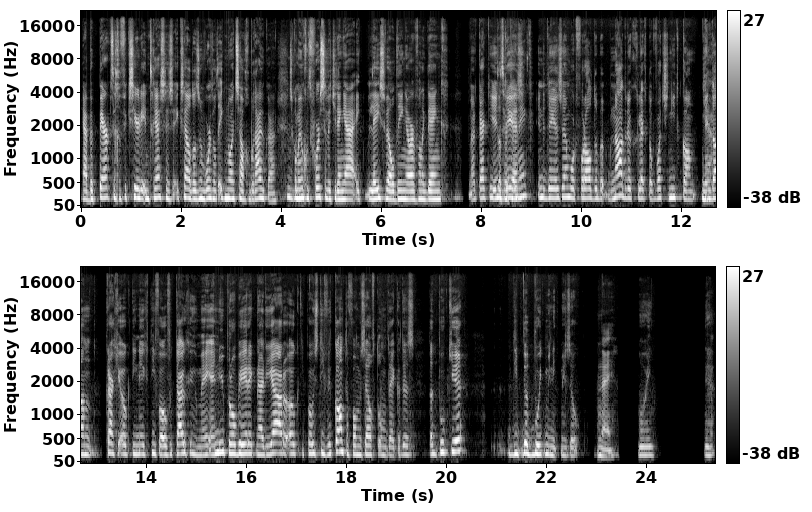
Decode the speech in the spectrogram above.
ja, beperkte gefixeerde interesses. Ik zei al, dat is een woord wat ik nooit zou gebruiken. Dus ik kan me heel goed voorstellen dat je denkt, ja, ik lees wel dingen waarvan ik denk, Nou, kijk, die in, Dat de DS ik. in de DSM wordt vooral de nadruk gelegd op wat je niet kan. Ja. En dan krijg je ook die negatieve overtuigingen mee. En nu probeer ik na die jaren ook die positieve kanten van mezelf te ontdekken. Dus dat boekje, die, dat boeit me niet meer zo. nee. Mooi. Ja.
